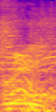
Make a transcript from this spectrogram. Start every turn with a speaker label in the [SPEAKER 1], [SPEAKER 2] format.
[SPEAKER 1] brain.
